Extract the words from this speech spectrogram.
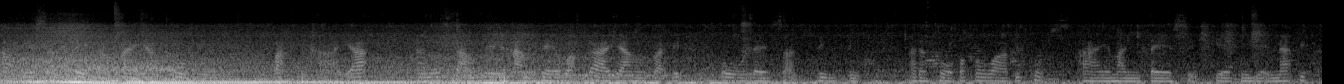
ภะวิสันเตกัปายะภูมิปัฏฐายะ อนุสัมเมหังเทวกายังปริโอเลสัตติติอัตโขปะควาภิกขุอายมันเตสิเยติเยนะภิกข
